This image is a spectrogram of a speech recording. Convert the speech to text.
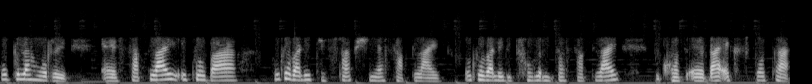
gopola gore um supply e tlo ba go tlo ba le disruption ya supply go tlo ba le di-problem tsa supply because um ba exporter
